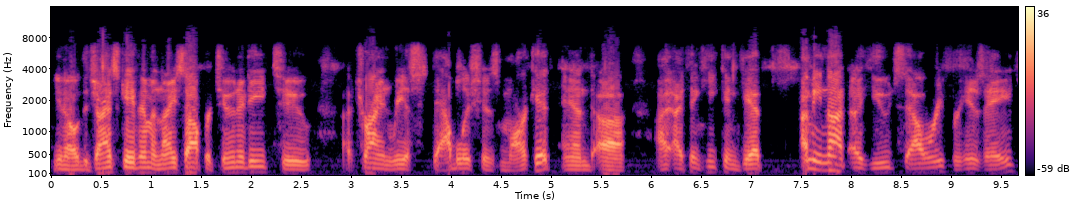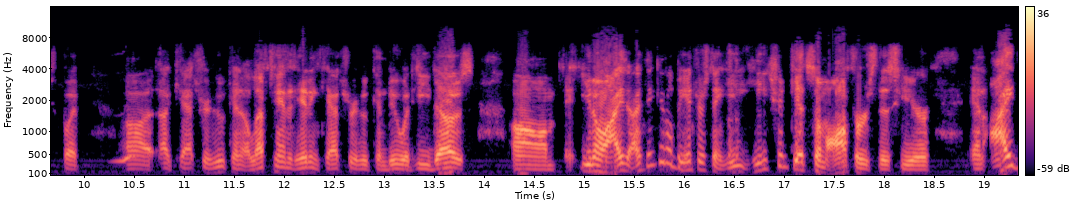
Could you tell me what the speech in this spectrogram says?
you know, the Giants gave him a nice opportunity to uh, try and reestablish his market, and uh, I, I think he can get. I mean, not a huge salary for his age, but uh, a catcher who can a left-handed hitting catcher who can do what he does. Um, you know, I, I think it'll be interesting. He he should get some offers this year, and I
